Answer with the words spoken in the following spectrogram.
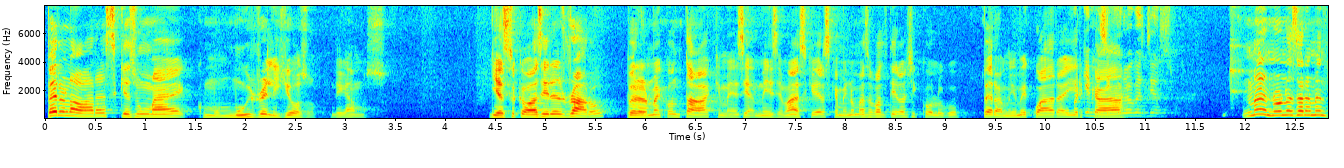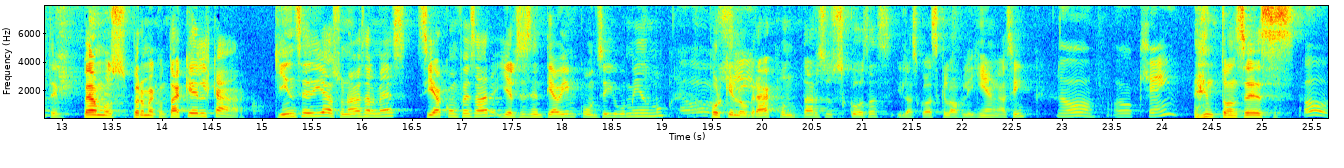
pero la verdad es que es un mae como muy religioso, digamos. Y esto que voy a decir es raro, pero él me contaba que me decía, me dice, ma, es que verás que a mí no me hace falta ir al psicólogo, pero a mí me cuadra ir Porque mi cada... psicólogo es Dios. Ma, no necesariamente. Veamos, pero me contaba que él cada 15 días, una vez al mes, se iba a confesar y él se sentía bien consigo mismo Oh, porque sí. lograba contar sus cosas y las cosas que lo afligían así. No, ok. Entonces, Oh,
